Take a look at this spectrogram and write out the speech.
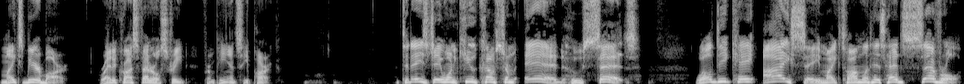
Mike's Beer Bar, right across Federal Street from PNC Park. Today's J1Q comes from Ed, who says, Well, DK, I say Mike Tomlin has had several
